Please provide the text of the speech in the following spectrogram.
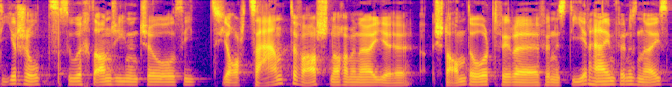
Tierschutz sucht anscheinend schon seit Jahrzehnten fast nach einem neuen Standort für, äh, für ein Tierheim, für ein neues.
